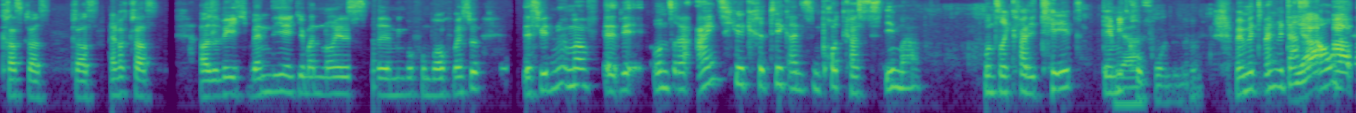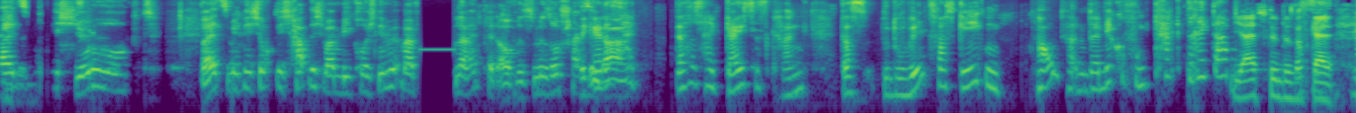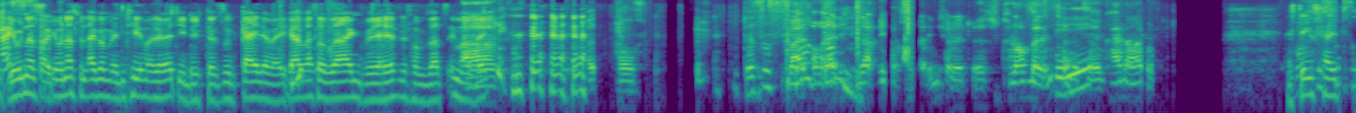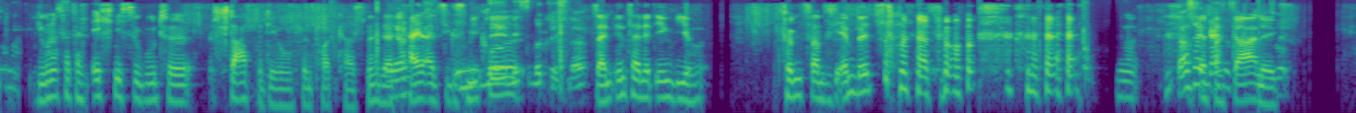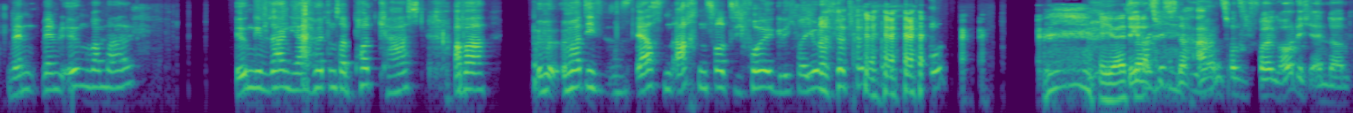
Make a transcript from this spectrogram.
Krass, krass, krass. Einfach krass. Also wirklich, wenn dir jemand ein neues äh, Mikrofon braucht, weißt du, es wird nur immer, äh, wir, unsere einzige Kritik an diesem Podcast ist immer unsere Qualität der Ja. Mikrofone. Ne? Wenn, wir, wenn wir das ja, auch. weil es mich nicht juckt. Weil es mich nicht juckt, ich habe nicht mal ein Mikro, ich nehme mit meinem iPad auf. Das ist mir so Digga, das, ist scheißegal. halt, das ist halt geisteskrank, dass du, du willst was gegen countern und dein Mikrofon kackt direkt ab. Ja, stimmt, das, Das ist geil. ist. Jonas, Jonas will argumentieren, man hört ihn nicht. Das ist so geil, aber egal was er sagen will, Hälfte vom Satz immer Ah. weg. Auf. Das ist Ich weiß so auch ehrlich dumm. gesagt nicht, ob es mein Internet ist. Kann auch mein Internet Oh. sein, keine Ahnung. Das Ding ist halt, so- Jonas hat halt echt nicht so gute Startbedingungen für einen Podcast, ne? Der Ja. hat kein einziges Mikro, Nee, nicht so wirklich, ne? sein Internet irgendwie 25 Mbits oder so. Das ist halt Einfach geisteskrank. gar So, nichts. Wenn, wenn wir irgendwann mal irgendjemand sagen, ja, hört unseren Podcast, aber hö- hört die ersten 28 Folgen nicht, weil Jonas hat Ich weiß Digga, das wird sich nach 28 Folgen auch nicht ändern.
